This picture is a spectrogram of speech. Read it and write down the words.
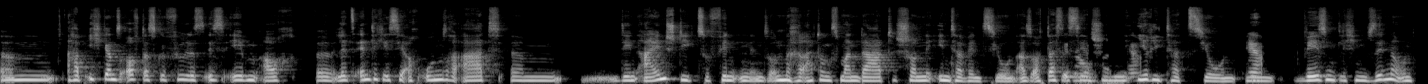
ähm, habe ich ganz oft das Gefühl, es ist eben auch äh, letztendlich ist ja auch unsere Art, ähm, den Einstieg zu finden in so ein Beratungsmandat schon eine Intervention. Also auch das genau. ist ja genau, schon eine ja. Irritation ja. im wesentlichen Sinne und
